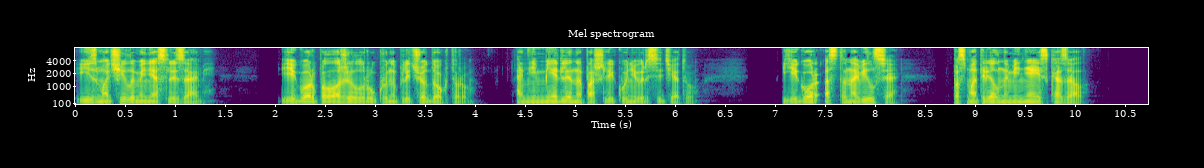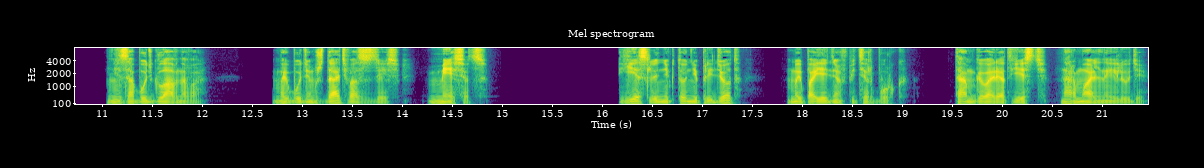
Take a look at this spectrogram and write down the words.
и измочила меня слезами. Егор положил руку на плечо доктору. Они медленно пошли к университету. Егор остановился, посмотрел на меня и сказал. «Не забудь главного. Мы будем ждать вас здесь месяц. Если никто не придет, мы поедем в Петербург. Там, говорят, есть нормальные люди».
